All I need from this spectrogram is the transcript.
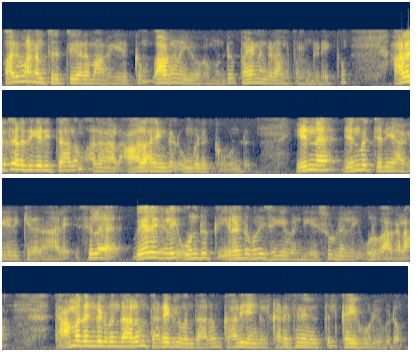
வருமானம் திருப்திகரமாக இருக்கும். வாகன யோகம் உண்டு. பயணங்களால் பலன் கிடைக்கும். அலைச்சல் அதிகரித்தாலும் அதனால் ஆதாயங்கள் உங்களுக்கு உண்டு. என்ன? ஜென்மச்சனியாக இருக்கிறதுனாலே சில வேலைகளை ஒன்றுக்கு இரண்டு முறை செய்ய வேண்டிய சூழ்நிலை உருவாகலாம். தாமதங்கள் வந்தாலும் தடைகள் வந்தாலும் காரியங்கள் கடைசி நேரத்தில் கைகூடிவிடும்.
